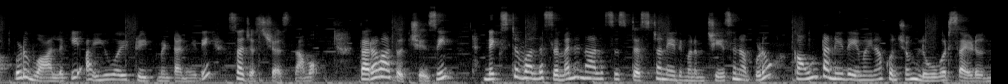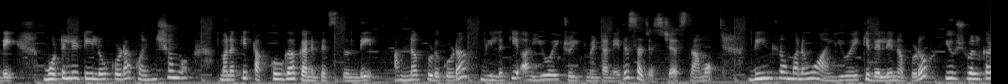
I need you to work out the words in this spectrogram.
అప్పుడు వాళ్ళకి ఐయుఐ ట్రీట్మెంట్ అనేది సజెస్ట్ చేస్తాము. తర్వాత వచ్చేసి నెక్స్ట్ వాళ్ళ సెమెన్ అనాలిసిస్ టెస్ట్ అనేది మనం చేసినప్పుడు కౌంట్ అనేది ఏమైనా కొంచెం లోవర్ సైడ్ ఉంది. మొటిలిటీలో కూడా కొంచెం మనకి తక్కువగా కనిపిస్తుంది. అన్నప్పుడు కూడా కూడా వీళ్ళకి ఐయుఐ ట్రీట్మెంట్ అనేది సజెస్ట్ చేస్తాము. దీంట్లో మనము ఐయుఐకి వెళ్ళినప్పుడు యూజువల్గా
